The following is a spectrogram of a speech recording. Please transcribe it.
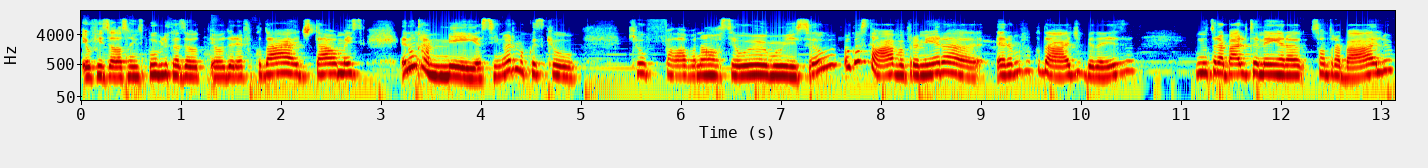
eu fiz relações públicas, eu, eu adorei a faculdade e tal, mas eu nunca amei, assim, não era uma coisa que eu que eu falava, nossa, eu amo isso. Eu, eu gostava, para mim era, era uma faculdade, beleza. No trabalho também era só um trabalho,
